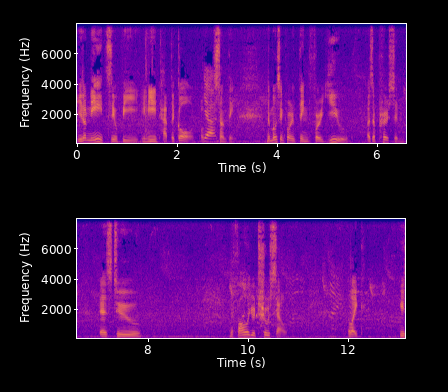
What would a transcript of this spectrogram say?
You don't need to be. You need to have the goal of Yeah. something. The most important thing for you as a person is to to follow your true self. Like you,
